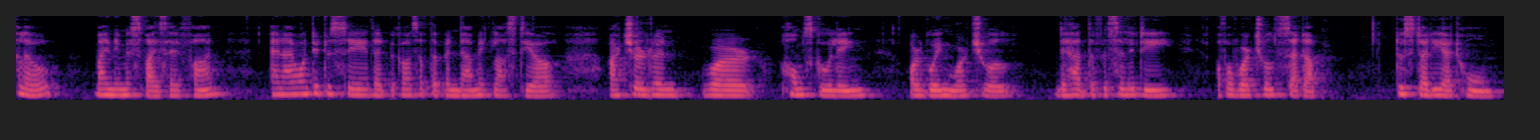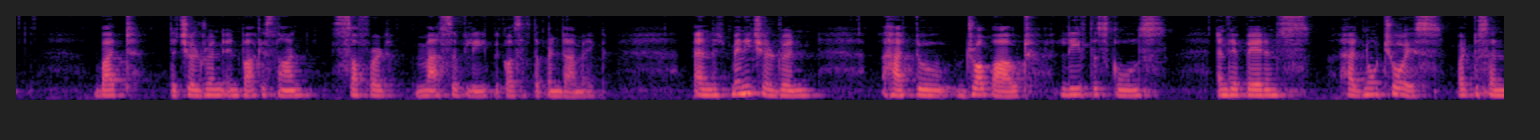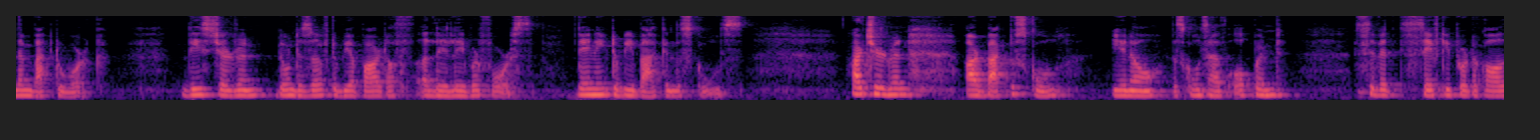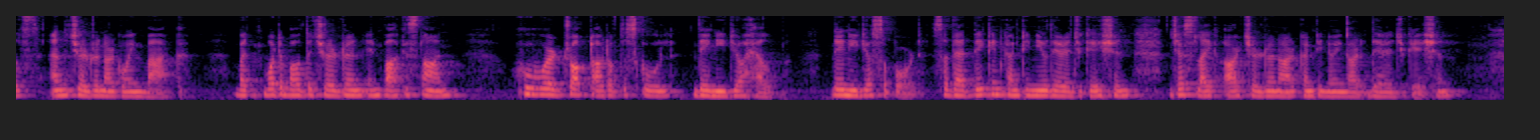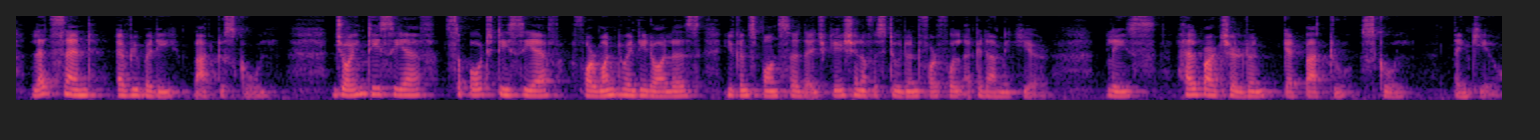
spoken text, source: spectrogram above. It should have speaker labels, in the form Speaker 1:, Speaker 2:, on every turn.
Speaker 1: Hello, my name is Faiza Irfan, and I wanted to say that because of the pandemic last year, our children were homeschooling or going virtual. They had the facility of a virtual setup to study at home. But the children in Pakistan suffered massively because of the pandemic. And many children had to drop out, leave the schools, and their parents had no choice but to send them back to work. These children don't deserve to be a part of a labor force. They need to be back in the schools. Our children are back to school. You know, the schools have opened with safety protocols and the children are going back. But what about the children in Pakistan who were dropped out of the school? They need your help they need your support so that they can continue their education just like our children are continuing our, their education. Let's send everybody back to school. Join TCF, support TCF for $120. You can sponsor the education of a student for full academic year. Please help our children get back to school. Thank you.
